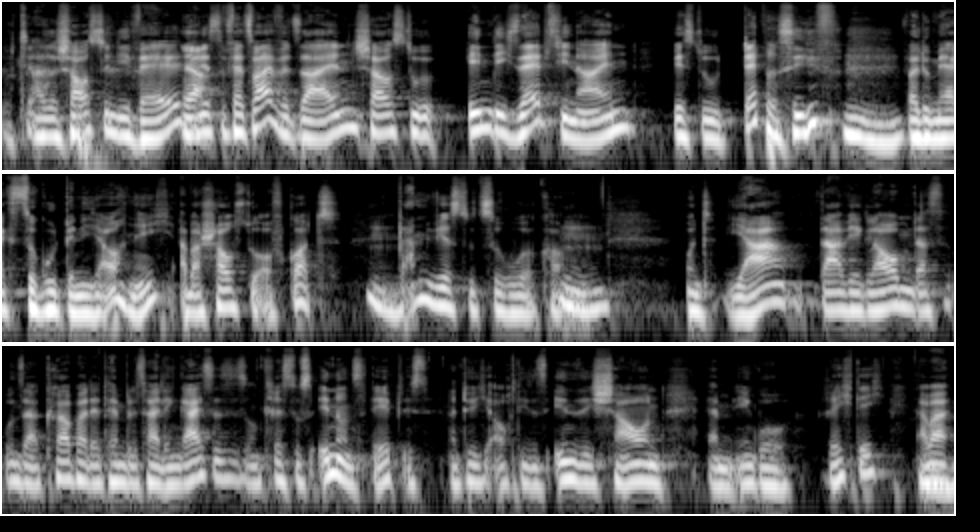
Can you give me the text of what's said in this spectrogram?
gut. Ja. Also schaust du in die Welt, ja. wirst du verzweifelt sein. Schaust du in dich selbst hinein, wirst du depressiv, mhm. weil du merkst, so gut bin ich auch nicht. Aber schaust du auf Gott, mhm. dann wirst du zur Ruhe kommen. Mhm. Und ja, da wir glauben, dass unser Körper der Tempel des Heiligen Geistes ist und Christus in uns lebt, ist natürlich auch dieses in sich schauen ähm, irgendwo richtig. Aber mhm.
